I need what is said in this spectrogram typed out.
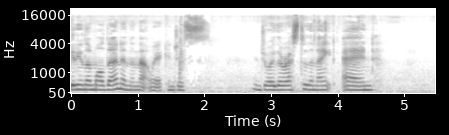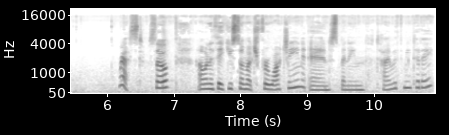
getting them all done, and then that way I can just enjoy the rest of the night and rest. So I want to thank you so much for watching and spending time with me today.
